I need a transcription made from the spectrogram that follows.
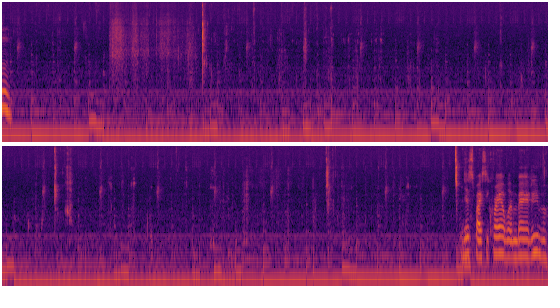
Mmm. This spicy crab wasn't bad either.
